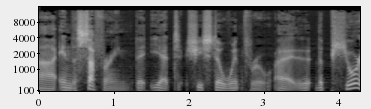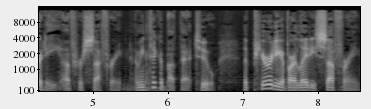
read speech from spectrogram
uh, and the suffering that yet she still went through, uh, the, purity of her suffering. I mean, think about that too. The purity of Our Lady's suffering.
